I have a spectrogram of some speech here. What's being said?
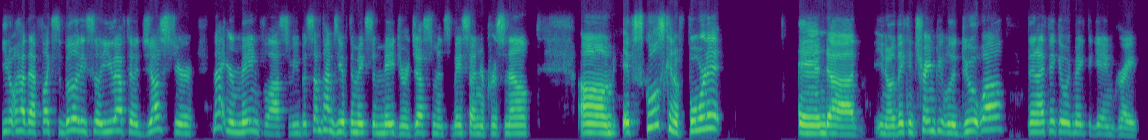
you don't have that flexibility. So you have to adjust your, not your main philosophy, but sometimes you have to make some major adjustments based on your personnel. Um, if schools can afford it and, uh, you know, they can train people to do it well, then I think it would make the game great.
